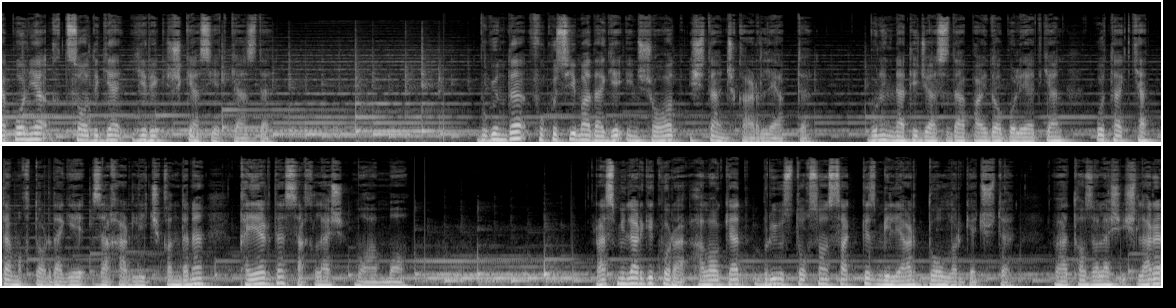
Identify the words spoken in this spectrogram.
yaponiya iqtisodiga yirik shikast yetkazdi. Bugunda fukusimadagi inshoot ishdan chiqarilyapti. Buning natijasida paydo bo'layotgan o'ta katta miqdordagi zaharli chiqindini qayerda saqlash muammo? Rasmiylarga ko'ra halokat 198 milliard dollarga tushdi va tozalash ishlari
